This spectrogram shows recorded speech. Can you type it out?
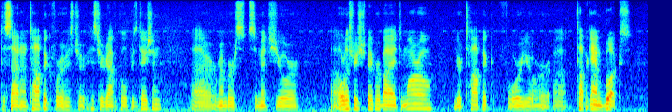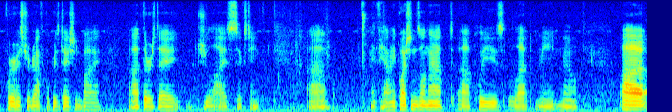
decide on a topic for a histor- historiographical presentation. Uh, remember, submit your uh, oral history research paper by tomorrow, your topic for your uh, topic and books for your historiographical presentation by uh, Thursday, July 16th. Uh, if you have any questions on that, uh, please let me know. Uh,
